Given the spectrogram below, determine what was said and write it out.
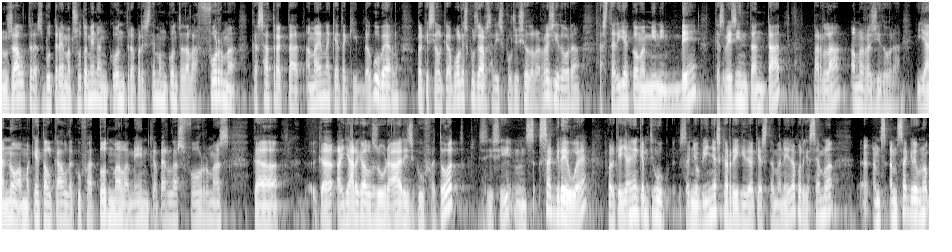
Nosaltres votarem absolutament en contra perquè estem en contra de la forma que s'ha tractat amb aquest equip de govern perquè si el que vol és posar-se a disposició de la regidora estaria com a mínim bé que es hagués intentat parlar amb la regidora. Ja no amb aquest alcalde que ho fa tot malament, que perd les formes, que que allarga els horaris, que ho fa tot, sí, sí, ens sap greu, eh? perquè hi ha que hem tingut senyor Vinyes que rigui d'aquesta manera, perquè sembla, eh, em, em sap greu, no?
